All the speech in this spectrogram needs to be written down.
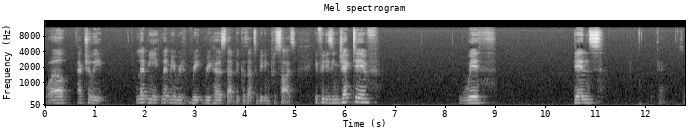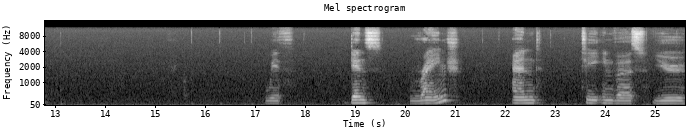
well, actually, let me let me re re rehearse that because that's a bit imprecise. If it is injective with dense, okay, so with dense range and T inverse U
